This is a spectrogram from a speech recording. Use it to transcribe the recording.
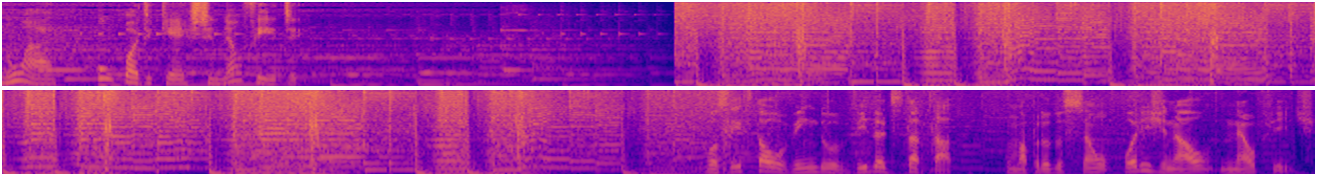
No ar, um podcast Neofeed. Você está ouvindo Vida de Startup, uma produção original Neofeed.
